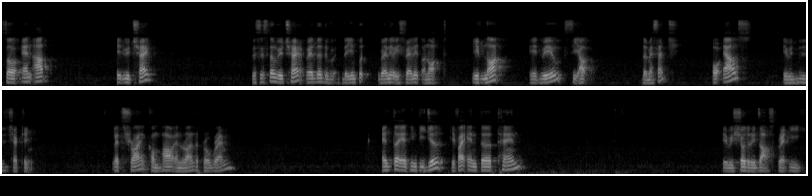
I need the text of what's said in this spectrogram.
So end up, it will check, the system will check whether the, the input value is valid or not. If not, it will see out the message, or else it will do the checking. Let's try compile and run the program. Enter an integer. If I enter 10, it will show the results grade E.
